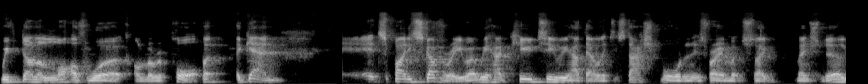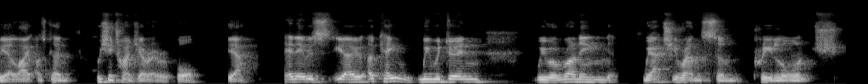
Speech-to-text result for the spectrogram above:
we've done a lot of work on the report. But again, it's by discovery where we had QT, we had the analytics dashboard, and it's very much like mentioned earlier, like I was going, we should try and generate a report. Yeah. And it was, you know, okay, we were doing we were running, we actually ran some pre launch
